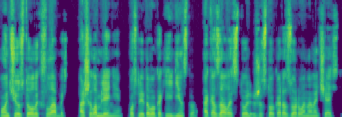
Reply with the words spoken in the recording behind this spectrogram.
Он чувствовал их слабость, ошеломление после того, как единство оказалось столь жестоко разорвано на части.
